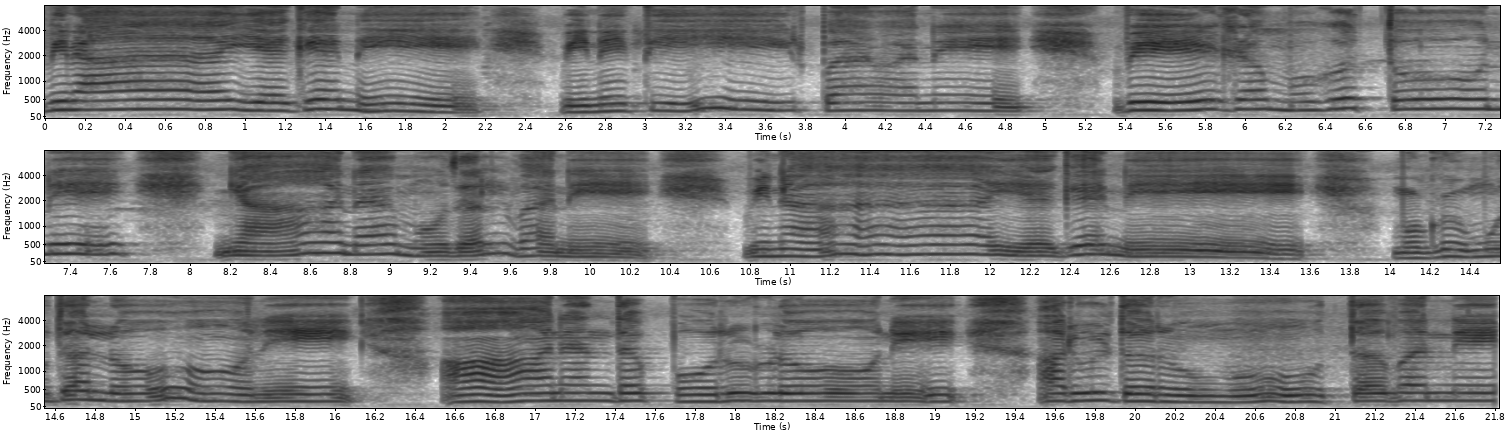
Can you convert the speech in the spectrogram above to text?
விநாயகனே வினை தீர்ப்பவனே வேழ முகத்தோனே ஞான முதல்வனே விநாயகனே முழு முதலோனே ஆனந்த பொருளோனே அருள் தரும் மூத்தவனே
